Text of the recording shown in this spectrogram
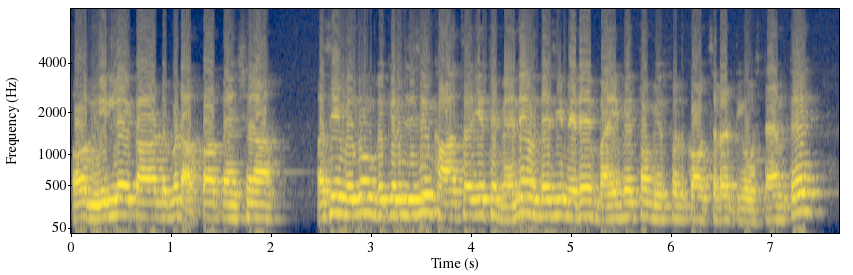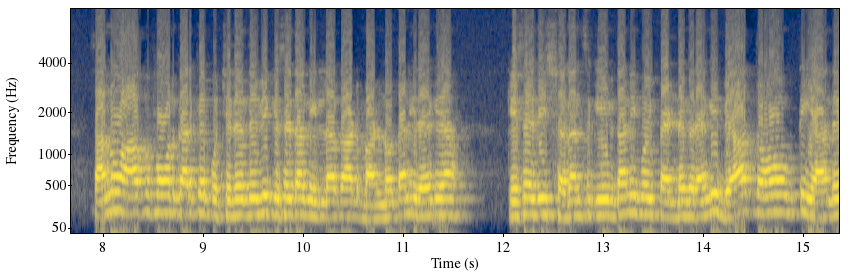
ਔਰ ਨੀਲੇ ਕਾਰਡ, ਬੁਢਾਪਾ ਪੈਨਸ਼ਨਾਂ। ਅਸੀਂ ਮੈਨੂੰ ਬਿਕਰਮਜੀਤ ਸਿੰਘ ਖਾਲਸਾ ਜੀ ਇੱਥੇ ਬਹਿੰਦੇ ਹੁੰਦੇ ਸੀ, ਮੇਰੇ ਵਾਈਫ ਤੋਂ ਮਿਊਨਿਸਪਲ ਕਾਉਂਸਲਰ ਸੀ ਉਸ ਟਾਈਮ ਤੇ। ਸਾਨੂੰ ਆਪ ਫੋਨ ਕਰਕੇ ਪੁੱਛਦੇ ਹੁੰਦੇ ਵੀ ਕਿਸੇ ਦਾ ਨੀਲਾ ਕਾਰਡ ਬਣਨੋਂ ਤਾਂ ਨਹੀਂ ਰਹਿ ਗਿਆ। ਕਿਸੇ ਦੀ ਸ਼ਗਨ ਸਕੀਮ ਤਾਂ ਨਹੀਂ ਕੋਈ ਪੈਂਡਿੰਗ ਰਹਿ ਗਈ। ਵਿਆਹ ਤੋਂ ਧੀਆਂ ਦੇ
